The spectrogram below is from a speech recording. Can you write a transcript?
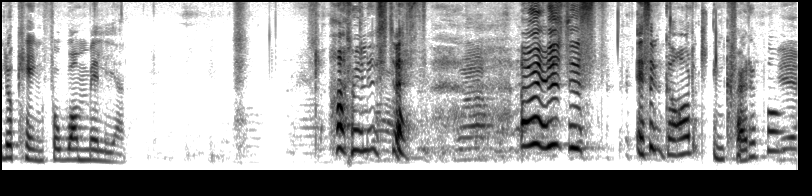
looking for one million. I mean, it's just, I mean, it's just, isn't God incredible? Yeah.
